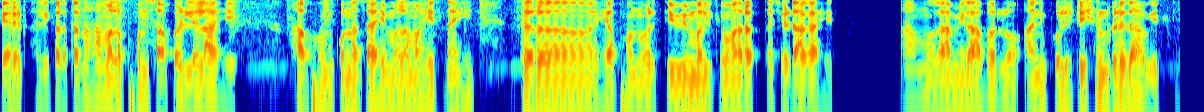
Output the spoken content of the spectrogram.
कॅरेट खाली करताना हा मला फोन सापडलेला आहे. हा फोन कोणाचा आहे मला माहीत नाही. तर ह्या फोनवरती विमल किंवा रक्ताचे डाग आहेत. मग आम्ही घाबरलो आणि पोलीस स्टेशनकडे धाव घेतली.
